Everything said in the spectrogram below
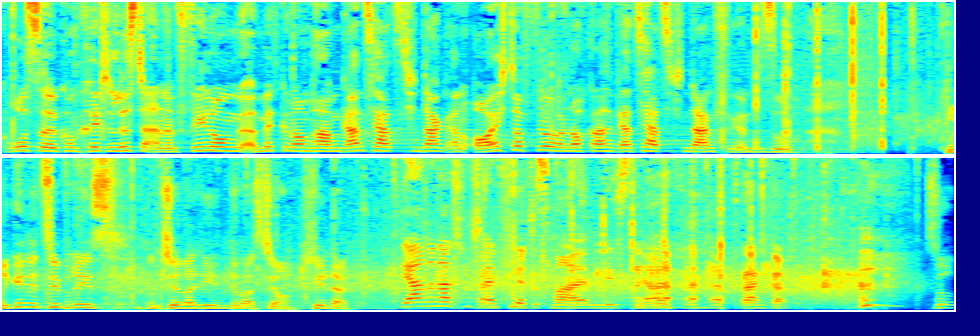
große, konkrete Liste an Empfehlungen äh, mitgenommen haben. Ganz herzlichen Dank an euch dafür und noch ganz herzlichen Dank für Ihren Besuch. Brigitte Zypris und Geraldine de Bastion, vielen Dank. Gerne natürlich ein viertes Mal im nächsten Jahr. Danke. So.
